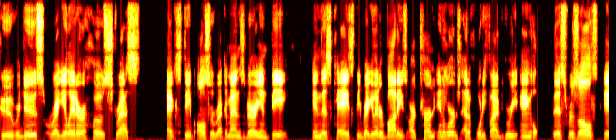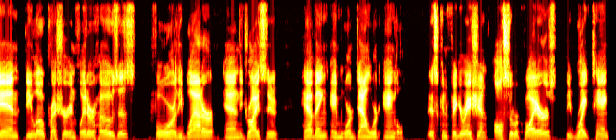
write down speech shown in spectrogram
To reduce regulator hose stress, X-Deep also recommends variant B. In this case, the regulator bodies are turned inwards at a 45 degree angle. This results in the low pressure inflator hoses for the bladder and the dry suit having a more downward angle. This configuration also requires the right tank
